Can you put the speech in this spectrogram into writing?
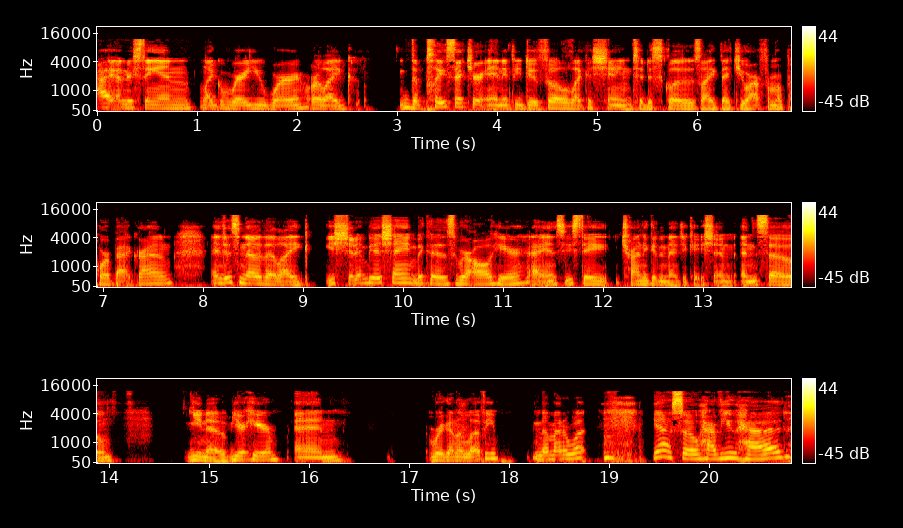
I understand like where you were or like the place that you're in if you do feel like ashamed to disclose like that you are from a poor background. And just know that like you shouldn't be ashamed because we're all here at NC State trying to get an education. And so you know you're here and we're going to love you no matter what. Yeah. So have you had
